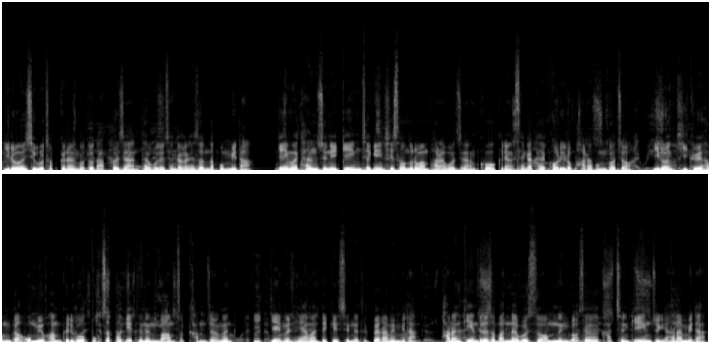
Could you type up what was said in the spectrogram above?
이런 식으로 접근하는 것도 나쁘지 않다고들 생각을 했었나 봅니다. 게임을 단순히 게임적인 시선으로만 바라보지 않고 그냥 생각할 거리로 바라본 거죠. 이런 기괴함과 오묘함 그리고 복잡하게 드는 마음속 감정은 이 게임을 해야만 느낄 수 있는 특별함입니다. 다른 게임들에서 만나볼 수 없는 것을 갖춘 게임 중에 하나입니다.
